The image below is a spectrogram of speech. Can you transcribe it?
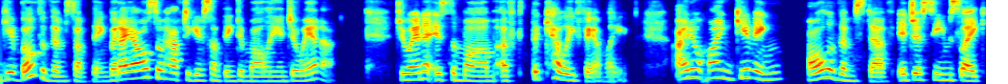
give both of them something, but I also have to give something to Molly and Joanna. Joanna is the mom of the Kelly family. I don't mind giving all of them stuff. It just seems like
